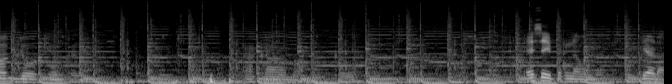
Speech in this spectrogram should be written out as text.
Bak gdzie okienko. Aka mam ऐसे ही पकना हूँ जड़ा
